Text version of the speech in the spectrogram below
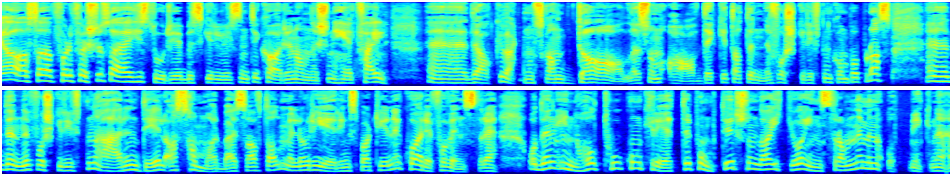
Ja, altså For det første så er historiebeskrivelsen til Karin Andersen helt feil. Eh, det har ikke vært noen skandale som avdekket at denne forskriften kom på plass. Eh, denne forskriften er en del av samarbeidsavtalen mellom regjeringspartiene, KrF og Venstre. Og den inneholdt to konkrete punkter som da ikke var innstrammende, men oppmykende.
